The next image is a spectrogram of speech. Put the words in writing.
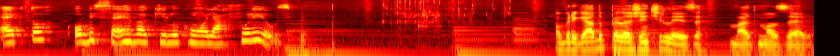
Hector observa aquilo com um olhar furioso. Obrigado pela gentileza, mademoiselle.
